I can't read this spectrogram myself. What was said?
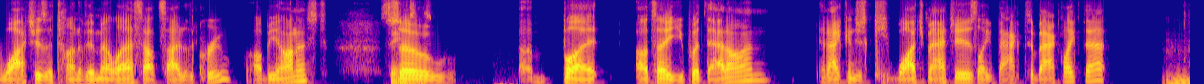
watches a ton of MLS outside of the crew. I'll be honest. Same so uh, but I'll tell you, you put that on, and I can just keep watch matches like back to back like that. Mm-hmm.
